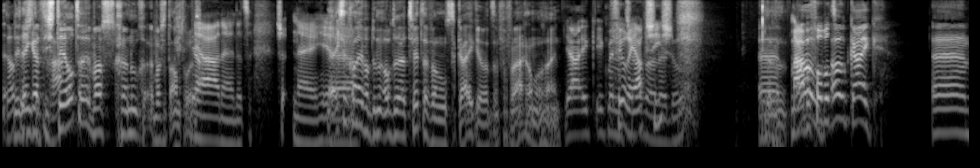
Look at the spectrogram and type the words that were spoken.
Dat ik denk de dat die stilte was genoeg, was het antwoord. Ja. Ja, nee, dat... Zo, nee, ik eh, zit gewoon even op de, op de Twitter van ons te kijken wat er voor vragen allemaal zijn. Ja, ik, ik ben Veel reacties. Eh, maar oh, bijvoorbeeld- Oh, kijk. Ehm,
